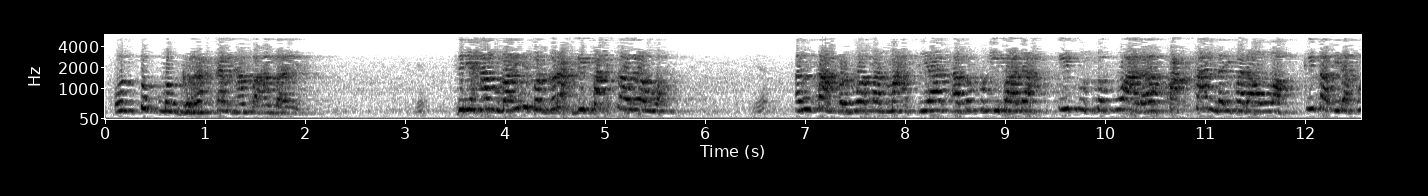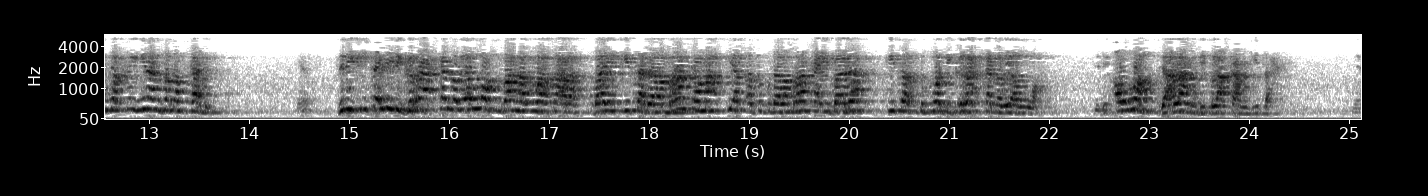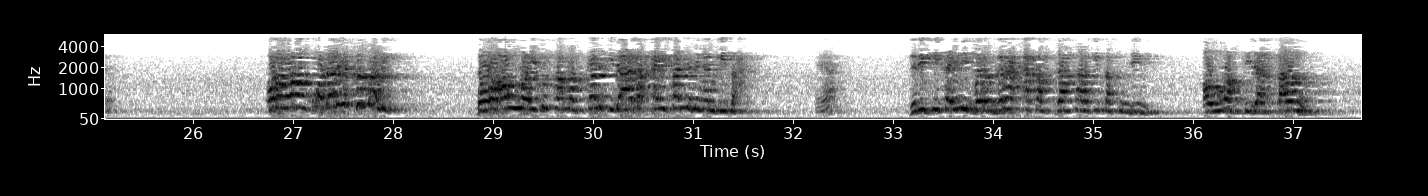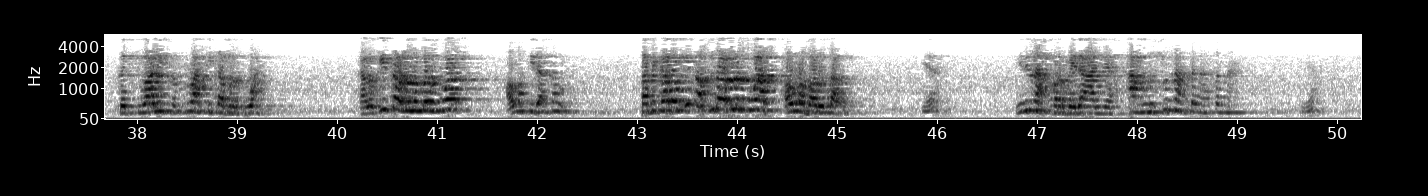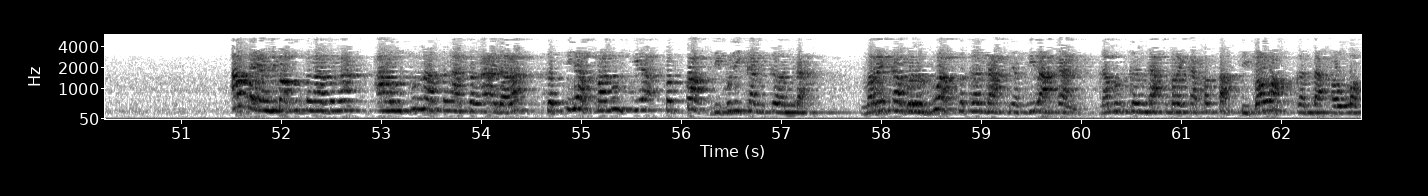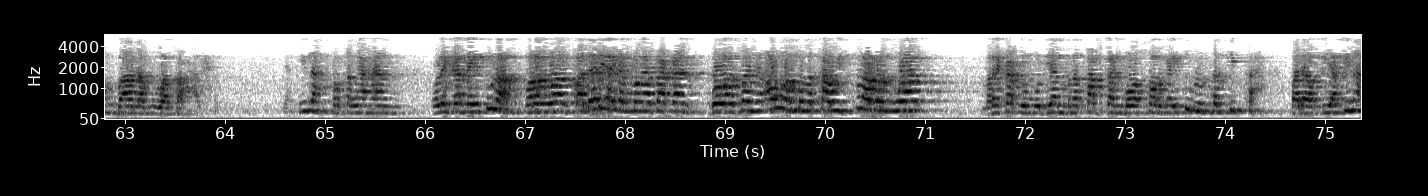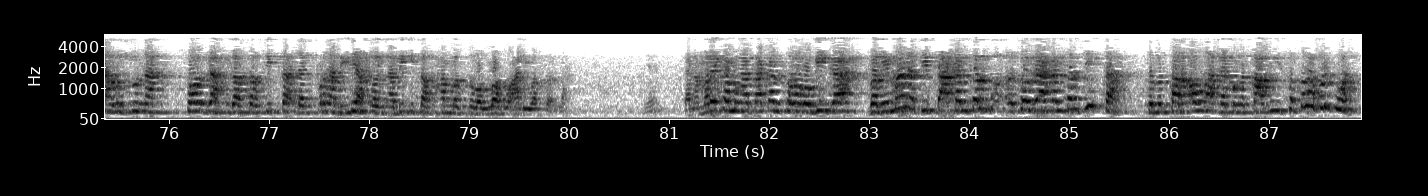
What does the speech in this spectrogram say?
untuk menggerakkan hamba-hambanya. Ya. Jadi hamba ini bergerak dipaksa oleh Allah. Ya. Entah perbuatan maksiat ataupun ibadah, itu semua adalah paksaan daripada Allah. Kita tidak punya keinginan sama sekali. Jadi kita ini digerakkan oleh Allah Subhanahu wa taala, baik kita dalam rangka maksiat ataupun dalam rangka ibadah, kita semua digerakkan oleh Allah. Jadi Allah jalan di belakang kita. Ya. Orang-orang Qadariyah kembali bahwa Allah itu sama sekali tidak ada kaitannya dengan kita. Ya. Jadi kita ini bergerak atas dasar kita sendiri. Allah tidak tahu kecuali setelah kita berbuat. Kalau kita belum berbuat, Allah tidak tahu. Tapi kalau kita sudah berbuat, Allah baru tahu. Ya. Inilah perbedaannya. Ahlu sunnah tengah-tengah. Ya. Apa yang dimaksud tengah-tengah? Ahlu sunnah tengah-tengah adalah setiap manusia tetap diberikan kehendak mereka berbuat sekehendaknya silakan, namun kehendak mereka tetap di bawah kehendak Allah Subhanahu wa taala. Ya, inilah pertengahan. Oleh karena itulah orang-orang Qadariyah yang mengatakan bahwasanya Allah mengetahui setelah berbuat, mereka kemudian menetapkan bahwa sorga itu belum tercipta. Pada keyakinan Ahlus Sunnah, sorga sudah tercipta dan pernah dilihat oleh Nabi kita Muhammad Shallallahu Alaihi Wasallam. Ya. Karena mereka mengatakan secara logika, bagaimana cipta akan ter, surga akan tercipta, sementara Allah akan mengetahui setelah berbuat.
